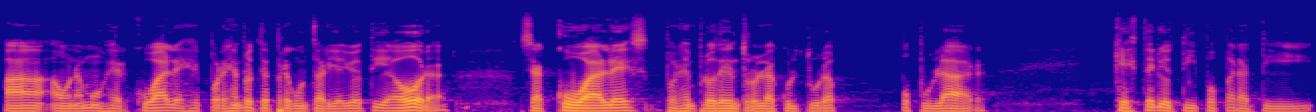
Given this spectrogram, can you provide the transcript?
a, a una mujer cuál es, por ejemplo, te preguntaría yo a ti ahora, o sea, cuál es, por ejemplo, dentro de la cultura popular, qué estereotipo para ti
